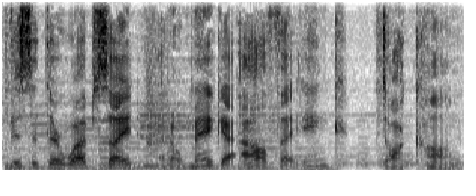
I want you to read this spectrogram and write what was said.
visit their website at omegaalphainc.com.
